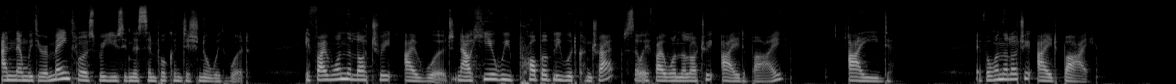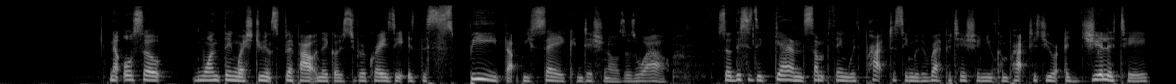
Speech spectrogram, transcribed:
and then with your main clause, we're using the simple conditional with would. If I won the lottery, I would. Now, here we probably would contract. So if I won the lottery, I'd buy. I'd. If I won the lottery, I'd buy. Now, also, one thing where students flip out and they go super crazy is the speed that we say conditionals as well. So, this is again something with practicing with repetition. You can practice your agility.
